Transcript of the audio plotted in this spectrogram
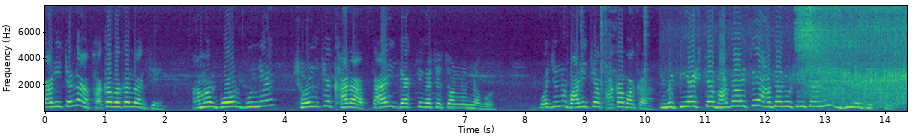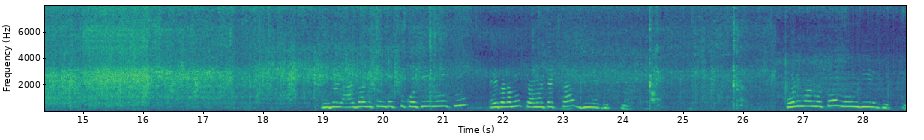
বাড়িটা না ফাঁকা ফাঁকা লাগছে। আমার বোর বুনে শরীরটা খারাপ, তাই দেখতে গেছে চন্দননগর। ওই জন্য বাড়িটা ফাঁকা ফাঁকা। এবার পেঁয়াজটা ভাজা হয়েছে, আদা রসুনটা আমি দিয়ে দিচ্ছি। এবার আদা, রসুনটা একটু কষিয়ে নিয়েছি। এবার আমি টমাটারটা দিয়ে দিচ্ছি। পরিমাণ মতো নুন দিয়ে দিচ্ছি।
